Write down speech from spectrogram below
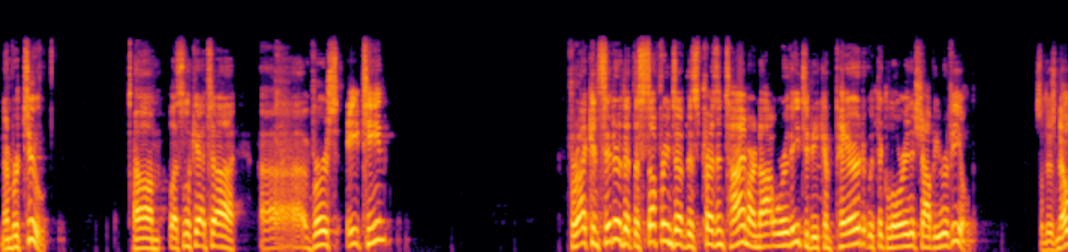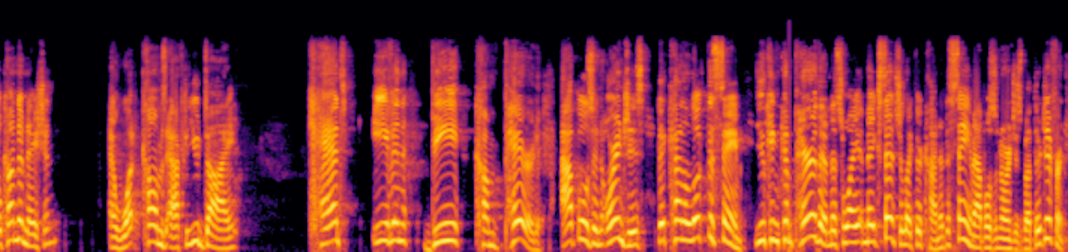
Number two, um, let's look at uh, uh, verse 18. For I consider that the sufferings of this present time are not worthy to be compared with the glory that shall be revealed. So there's no condemnation. And what comes after you die can't even be compared. Apples and oranges, they kind of look the same. You can compare them. That's why it makes sense. You're like, they're kind of the same, apples and oranges, but they're different.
